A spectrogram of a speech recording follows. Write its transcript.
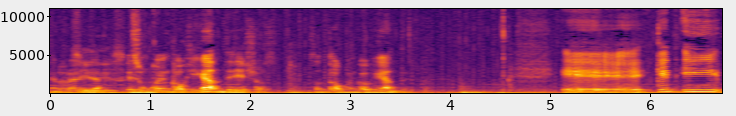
en realidad. Es. un cuenco gigante ellos, son todos cuencos gigantes. Eh, y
